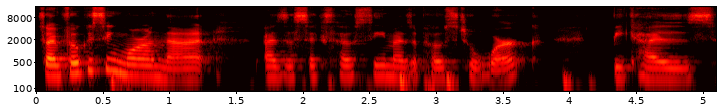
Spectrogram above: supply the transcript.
So I'm focusing more on that as a sixth house theme as opposed to work because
